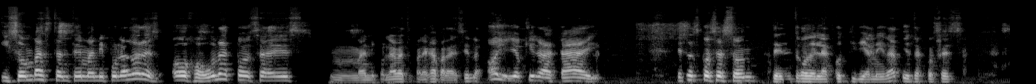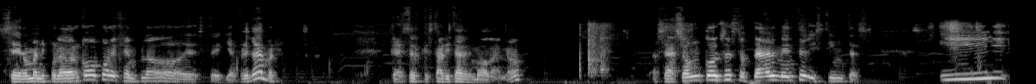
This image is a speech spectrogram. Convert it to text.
y son bastante manipuladores. Ojo, una cosa es manipular a tu pareja para decirle, oye, yo quiero acá y esas cosas son dentro de la cotidianidad y otra cosa es ser un manipulador, como por ejemplo este Jeffrey Dahmer, que es el que está ahorita de moda, ¿no? O sea, son cosas totalmente distintas y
